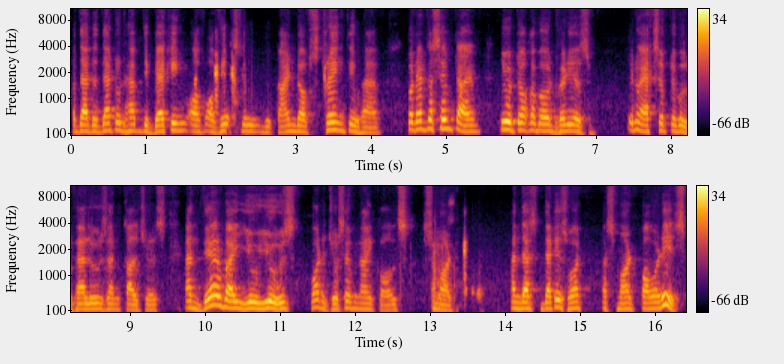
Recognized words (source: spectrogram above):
that that would have the backing of obviously the kind of strength you have, but at the same time you talk about various you know acceptable values and cultures, and thereby you use what Joseph Nye calls smart power, and that's that is what a smart power is.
